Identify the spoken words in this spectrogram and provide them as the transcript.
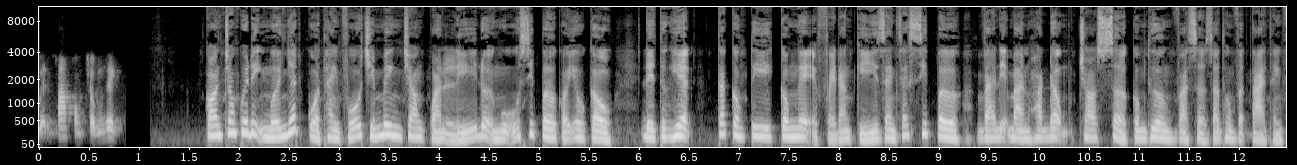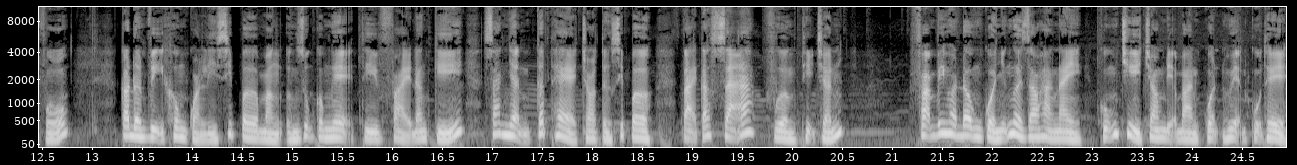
biện pháp phòng chống dịch. Còn trong quy định mới nhất của thành phố Hồ Chí Minh trong quản lý đội ngũ shipper có yêu cầu để thực hiện các công ty công nghệ phải đăng ký danh sách shipper và địa bàn hoạt động cho Sở Công Thương và Sở Giao thông Vận tải thành phố. Các đơn vị không quản lý shipper bằng ứng dụng công nghệ thì phải đăng ký xác nhận cấp thẻ cho từng shipper tại các xã, phường, thị trấn. Phạm vi hoạt động của những người giao hàng này cũng chỉ trong địa bàn quận huyện cụ thể.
